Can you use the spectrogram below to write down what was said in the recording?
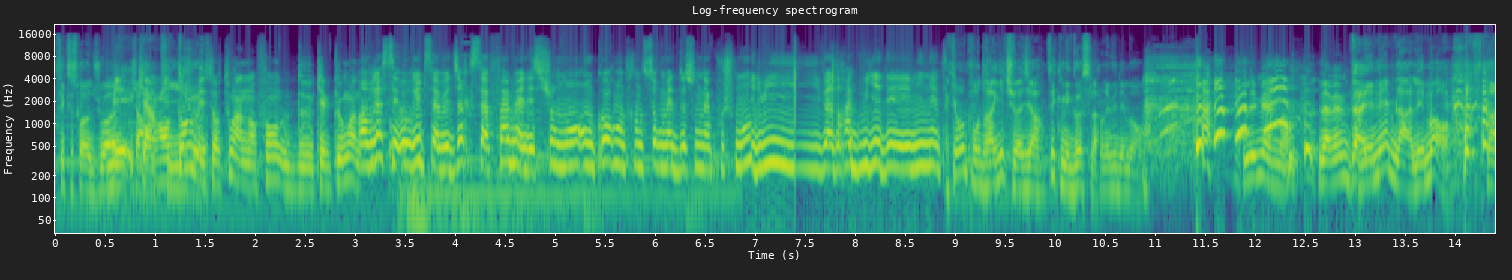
fait que ce soit, tu vois, Mais 40 ans, piges. mais surtout un enfant de quelques mois. En vrai, c'est horrible. Ça veut dire que sa femme, elle est sûrement encore en train de se remettre de son accouchement. Et lui, il va dragouiller des minettes. À quel moment pour draguer, tu vas dire, tu sais que mes gosses là, j'en ai vu des morts. Les mêmes, hein. La même Les taille. mêmes là, les morts. Non,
